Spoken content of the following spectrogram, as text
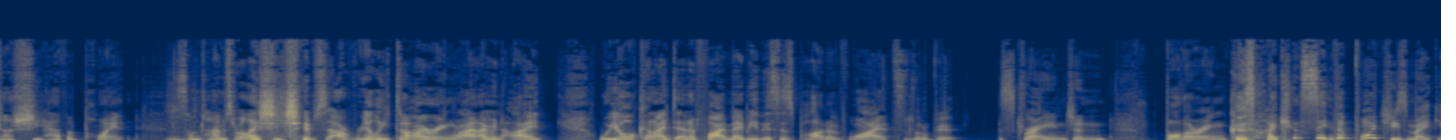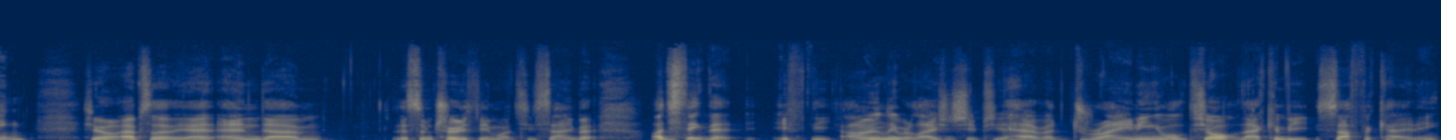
does she have a point? Sometimes relationships are really tiring, right? I mean, I we all can identify. Maybe this is part of why it's a little bit strange and bothering because I can see the point she's making. Sure, absolutely, and, and um, there's some truth in what she's saying. But I just think that if the only relationships you have are draining, well, sure, that can be suffocating.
